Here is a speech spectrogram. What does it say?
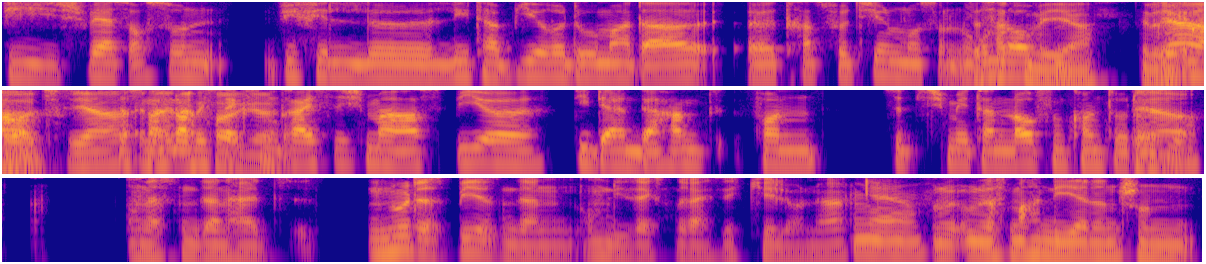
Wie schwer ist auch so ein, wie viele Liter Biere du mal da äh, transportieren musst und Das hatten rumlaufen. wir ja. Den Ja, Rekord. ja Das waren, glaube ich, Folge. 36 Maß Bier, die der in der Hand von 70 Metern laufen konnte oder Ja. Und das sind dann halt, nur das Bier sind dann um die 36 Kilo, ne? so. Ja. Und, und das machen die ja dann schon,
